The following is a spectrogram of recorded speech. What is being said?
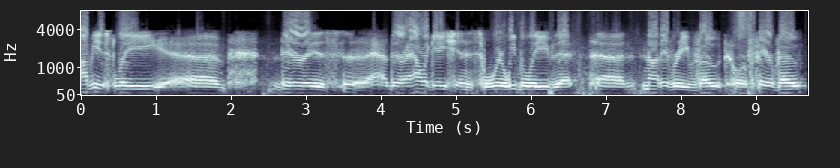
obviously uh, there is uh, there are allegations where we believe that uh, not every vote or fair vote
